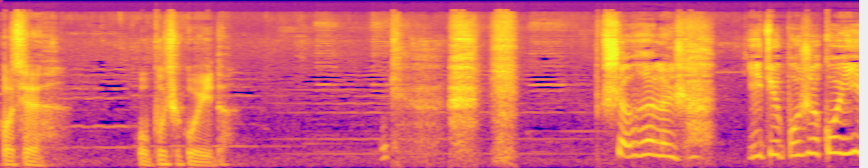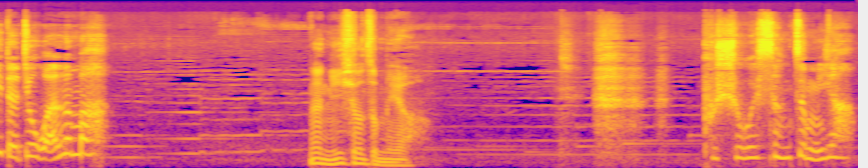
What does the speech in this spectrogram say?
抱歉，我不是故意的。伤害了人，一句不是故意的就完了吗？那你想怎么样？不是我想怎么样，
